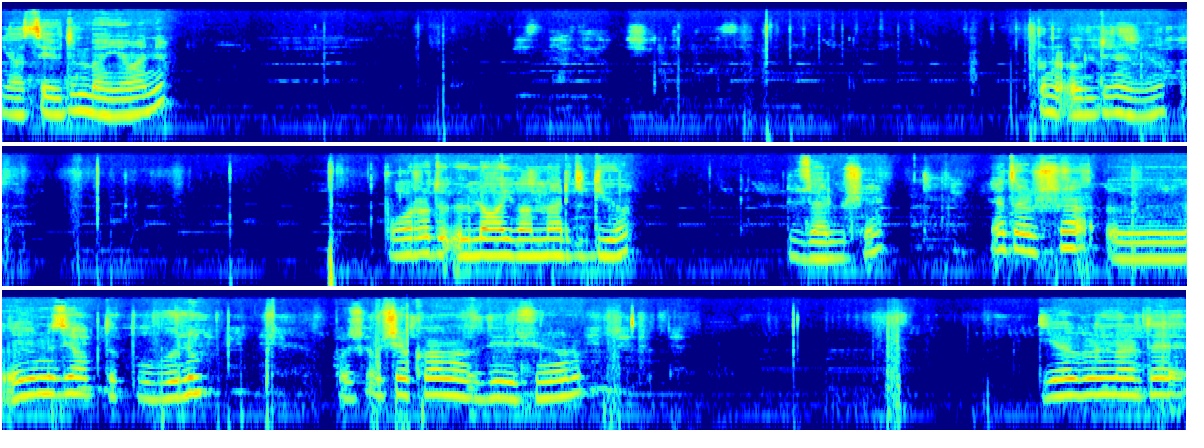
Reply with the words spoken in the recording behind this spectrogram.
Ya sevdim ben yani. Bunu öldüremiyor. Bu arada ölü hayvanlar gidiyor. Güzel bir şey. Evet arkadaşlar eee, evimizi yaptık bu bölüm. Başka bir şey kalmadı diye düşünüyorum. Diğer bölümlerde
